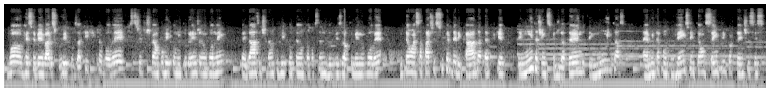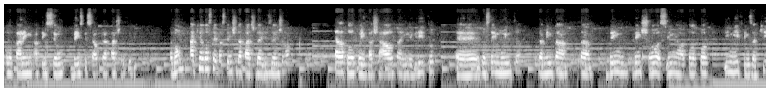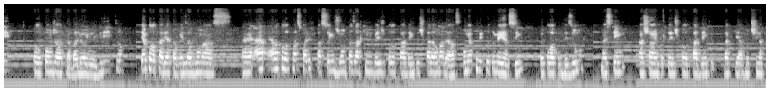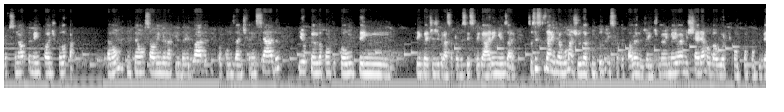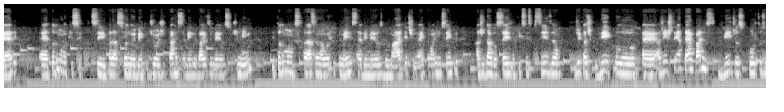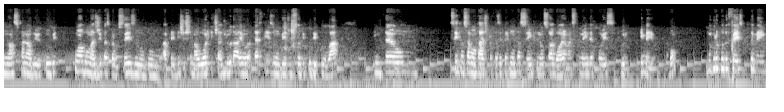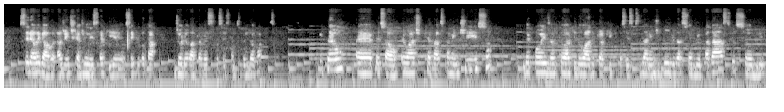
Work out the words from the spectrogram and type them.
vou receber vários currículos aqui, que, eu vou ler? Se tiver um currículo muito grande, eu não vou nem pegar. Se tiver um currículo que eu não estou gostando do visual, também não vou ler. Então, essa parte é super delicada, até porque tem muita gente se candidatando, tem muitas, é, muita concorrência, então sempre é importante vocês colocarem atenção bem especial para a parte do currículo. Tá bom? Aqui eu gostei bastante da parte da Elisângela. Ela colocou em faixa alta, em negrito. É, gostei muito. Para mim tá, tá bem, bem show, assim. Ela colocou em itens aqui, colocou onde ela trabalhou em negrito. Eu colocaria talvez algumas. É, ela colocou as qualificações juntas aqui em vez de colocar dentro de cada uma delas. O meu currículo também é assim, eu coloco um resumo, mas quem achar importante colocar dentro daqui a rotina profissional também pode colocar, tá bom? Então, só lembrando aqui do Eduardo, que ficou com design diferenciado, e o canva.com tem template de graça para vocês pegarem e usarem. Se vocês precisarem de alguma ajuda com tudo isso que eu estou falando, gente, meu e-mail é michelle.work.com.br. É, todo mundo que se, se cadastrou no evento de hoje está recebendo vários e-mails de mim. E todo mundo que se cadastra na Work também recebe e-mails do marketing, né? Então a gente sempre ajuda vocês do que vocês precisam, dicas de currículo. É, a gente tem até vários vídeos curtos no nosso canal do YouTube com algumas dicas para vocês. O, o, a playlist chama Work Te Ajuda. Eu até fiz um vídeo sobre currículo lá. Então, sintam-se à vontade para fazer perguntas sempre, não só agora, mas também depois por e-mail, tá bom? No grupo do Facebook também seria legal, a gente que administra aqui, eu sempre vou estar de olho lá para ver se vocês estão precisando de alguma coisa. Então, é, pessoal, eu acho que é basicamente isso. Depois eu estou aqui do lado para que vocês precisarem de dúvidas sobre o cadastro, sobre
